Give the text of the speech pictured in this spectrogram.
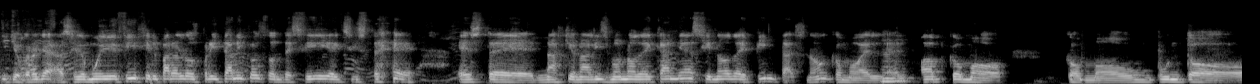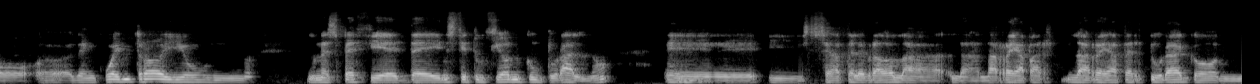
Yo creo que ha sido muy difícil para los británicos donde sí existe este nacionalismo no de cañas, sino de pintas, ¿no? Como el, mm. pub como, como un punto eh, de encuentro y una especie de institución cultural, ¿no? Eh, y se ha celebrado la, reapertura con,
